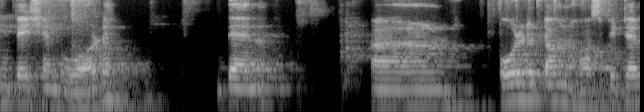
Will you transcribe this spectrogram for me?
Inpatient ward. Then um, Old Town Hospital.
